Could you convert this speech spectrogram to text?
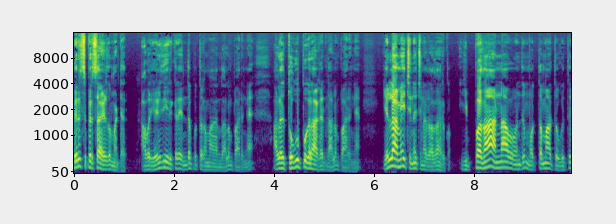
பெருசு பெருசாக எழுத மாட்டார். அவர் எழுதியிருக்கிற எந்த புத்தகமாக இருந்தாலும் பாருங்கள் அல்லது தொகுப்புகளாக இருந்தாலும் பாருங்கள் எல்லாமே சின்ன சின்னதாக தான் இருக்கும். இப்போ தான் அண்ணாவை வந்து மொத்தமாக தொகுத்து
